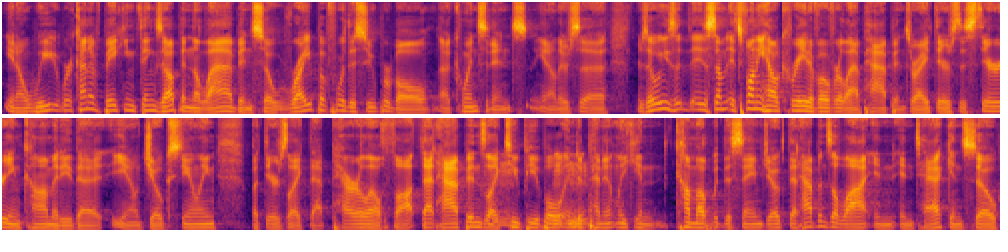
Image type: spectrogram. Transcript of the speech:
you know, we were kind of baking things up in the lab. And so right before the Super Bowl, uh, coincidence, you know, there's a, there's always there's some, it's funny how creative overlap happens, right? There's this theory in comedy that, you know, joke stealing, but there's like that parallel thought that happens, mm-hmm. like two people mm-hmm independently can come up with the same joke. That happens a lot in, in tech. And so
